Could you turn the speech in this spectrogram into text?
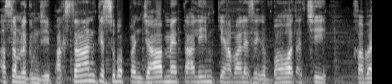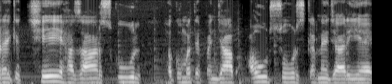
असलम जी। पाकिस्तान के सुबह पंजाब में तालीम के हवाले से एक बहुत अच्छी खबर है कि छः हज़ार स्कूल हुकूमत पंजाब आउटसोर्स करने जा रही है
